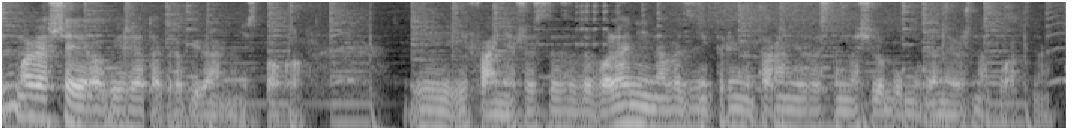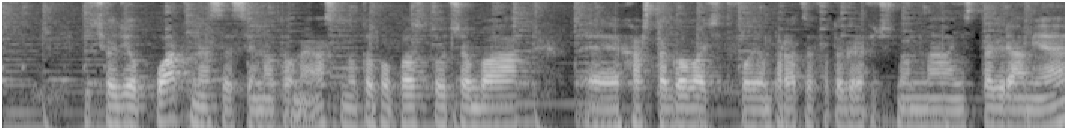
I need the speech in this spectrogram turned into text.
I umawiasz się i robisz, ja tak robiłem i spoko. I, I fajnie, wszyscy zadowoleni, nawet z niektórymi parami jestem na ślubu mówiony już na płatne. Jeśli chodzi o płatne sesje natomiast, no to po prostu trzeba e, hashtagować Twoją pracę fotograficzną na Instagramie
